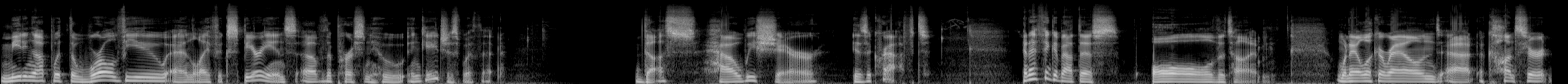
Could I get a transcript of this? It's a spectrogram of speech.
meeting up with the worldview and life experience of the person who engages with it. Thus, how we share is a craft. And I think about this all the time. When I look around at a concert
